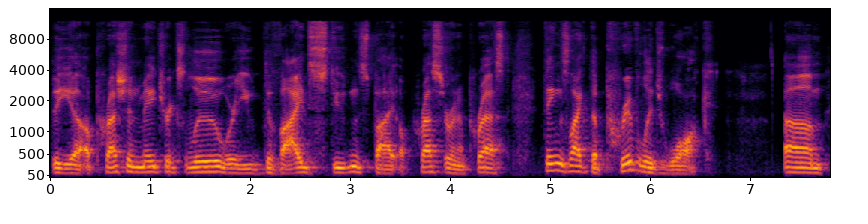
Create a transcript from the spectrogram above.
the uh, oppression matrix, Lou, where you divide students by oppressor and oppressed, things like the privilege walk um,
